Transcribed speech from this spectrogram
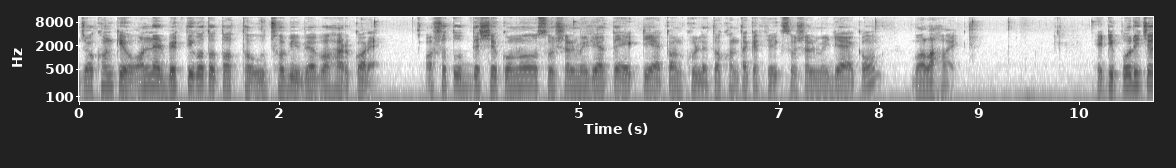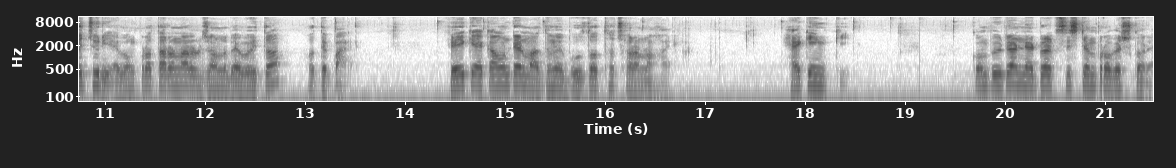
যখন কেউ অন্যের ব্যক্তিগত তথ্য ও ছবি ব্যবহার করে, অসৎ উদ্দেশ্যে কোনো সোশ্যাল মিডিয়াতে একটি অ্যাকাউন্ট খুলে, তখন তাকে ফেক সোশ্যাল মিডিয়া অ্যাকাউন্ট বলা হয়। এটি পরিচয় চুরি এবং প্রতারণার জন্য ব্যবহৃত হতে পারে। ফেক অ্যাকাউন্টের মাধ্যমে ভুল তথ্য ছড়ানো হয়। হ্যাকিং কি? কম্পিউটার নেটওয়ার্ক সিস্টেম প্রবেশ করে।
